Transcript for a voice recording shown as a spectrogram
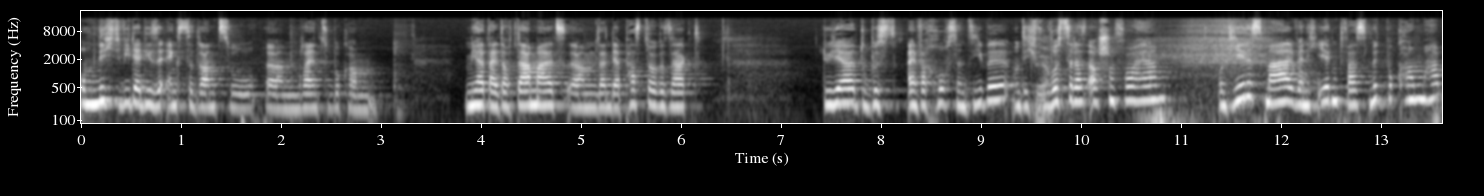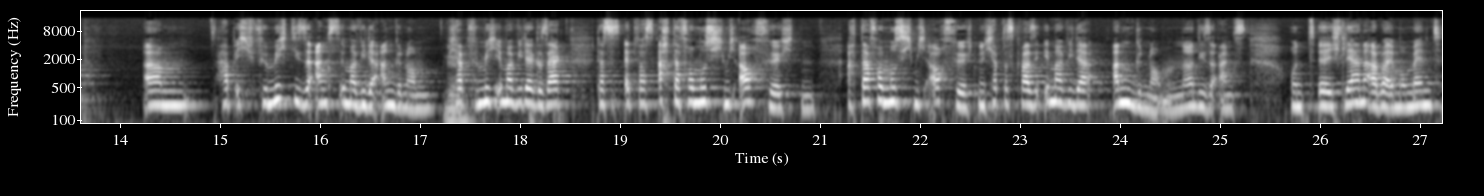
um nicht wieder diese Ängste dran zu, ähm, reinzubekommen. Mir hat halt auch damals ähm, dann der Pastor gesagt, Lydia, du bist einfach hochsensibel und ich Ja. wusste das auch schon vorher. Und jedes Mal, wenn ich irgendwas mitbekommen habe, ähm, habe ich für mich diese Angst immer wieder angenommen. Ich Ja. habe für mich immer wieder gesagt, das ist etwas, ach, davor muss ich mich auch fürchten. Ach, davor muss ich mich auch fürchten. Ich habe das quasi immer wieder angenommen, ne, diese Angst. Und äh, ich lerne aber im Moment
